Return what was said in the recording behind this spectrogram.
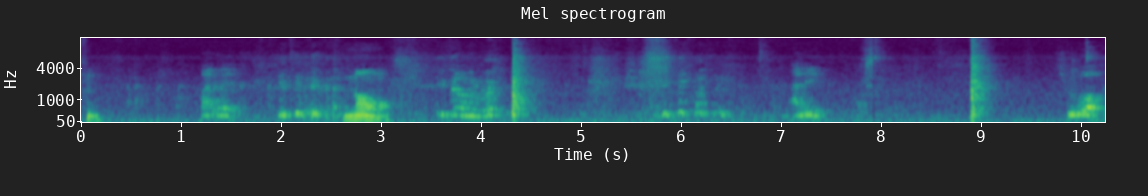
No. Ali. Shubo.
